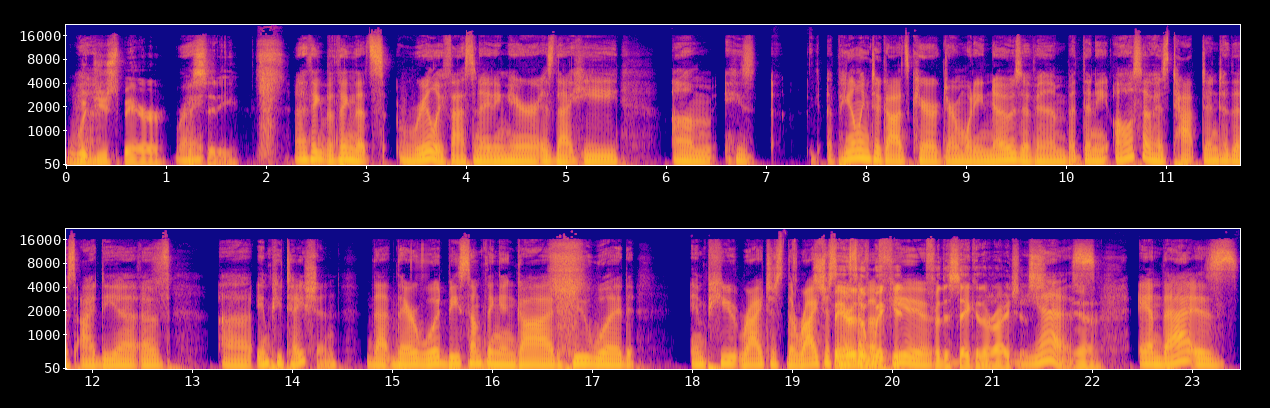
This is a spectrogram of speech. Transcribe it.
Would Yeah. you spare the city? And I think the thing that's really fascinating here is that he um he's appealing to God's character and what he knows of him, but then he also has tapped into this idea of uh imputation that there would be something in God who would impute righteous the righteousness spare the wicked few. for the sake of the righteous. Yes. Yeah. And that is,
